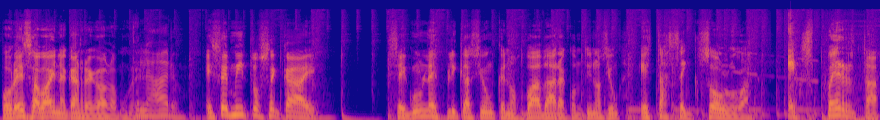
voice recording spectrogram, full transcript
por esa vaina que han regado a la mujer. Claro. Ese mito se cae según la explicación que nos va a dar a continuación esta sexóloga experta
